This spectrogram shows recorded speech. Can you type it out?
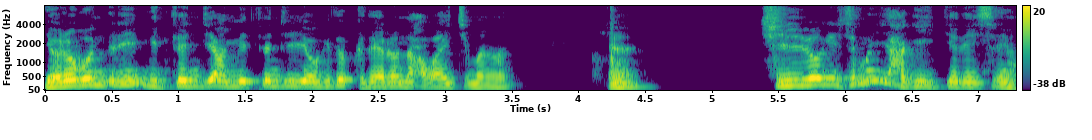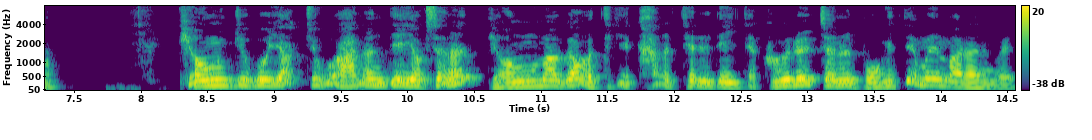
여러분들이 믿든지 안 믿든지 여기도 그대로 나와 있지만은 예, 질병이 있으면 약이 있게 돼 있어요. 병 주고 약 주고 하는데 역사는 병마가 어떻게 카르텔이 돼 있다. 그거를 저는 보기 때문에 말하는 거예요.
